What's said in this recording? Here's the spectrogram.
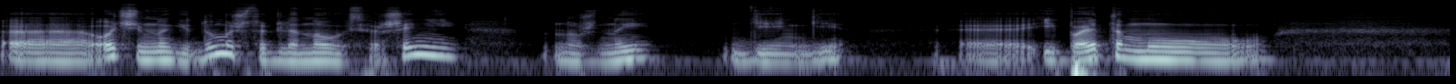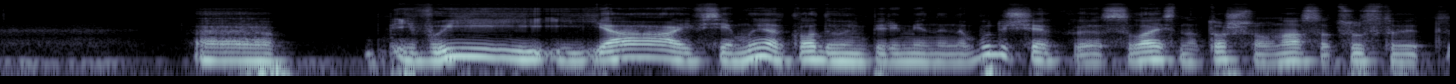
Э, очень многие думают, что для новых свершений нужны деньги. Э, и поэтому э, и вы, и я, и все мы откладываем перемены на будущее, ссылаясь на то, что у нас отсутствует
